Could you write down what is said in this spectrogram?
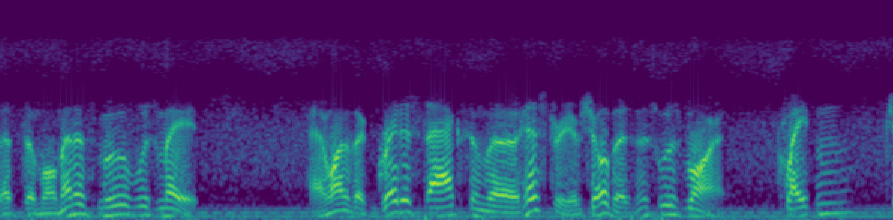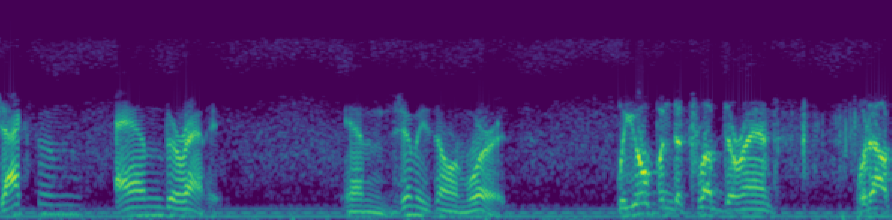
that the momentous move was made. And one of the greatest acts in the history of show business was born. Clayton, Jackson, and Durante. In Jimmy's own words. We opened the Club Durant without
